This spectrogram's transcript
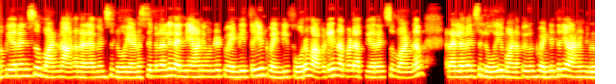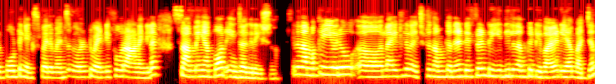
അപ്പിയറൻസ് വൺ ആണ് റെലവൻസ് ലോ ആണ്. സിമിലർലി തന്നെയാണ് യൂണിറ്റ് ട്വന്റി ത്രീ ട്വന്റി ഫോറും അവിടെയും നമ്മുടെ അപ്പിയറൻസ് വണ്ണും റെലവൻസ് ലോയുമാണ് അപ്പൊ യൂണിറ്റ് ട്വന്റി ത്രീ ആണെങ്കിൽ റിപ്പോർട്ടിംഗ് എക്സ്പെരിമെന്റ്സും യൂണിറ്റ് ട്വന്റി ഫോർ ആണെങ്കിൽ സമ്മിങ് അപ്പ് ഓർ ഇന്റഗ്രേഷൻ ഇനി നമുക്ക് ഈ ഒരു ലൈറ്റിൽ വെച്ചിട്ട് നമുക്ക് ഇതിനെ ഡിഫറെന്റ് രീതിയിൽ നമുക്ക് ഡിവൈഡ് ചെയ്യാൻ പറ്റും.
